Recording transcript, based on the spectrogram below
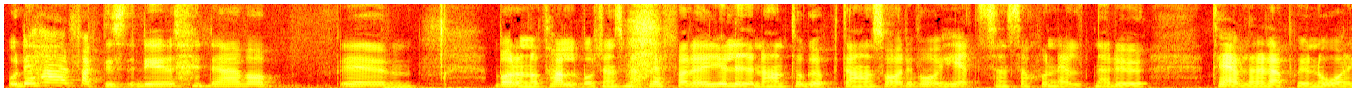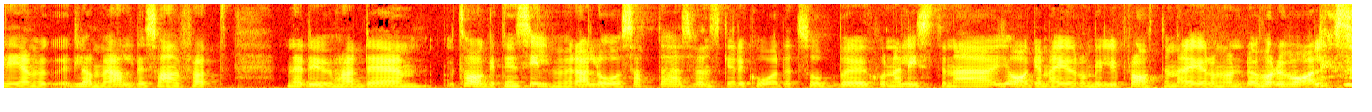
Och det här faktiskt, det, det här var eh, bara något halvår sedan som jag träffade Julin och han tog upp det. Han sa det var ju helt sensationellt när du tävlade där på junior-EM. Glömmer aldrig, sa han, för att när du hade tagit din silvermedalj och satt det här svenska rekordet så började journalisterna jaga mig och de ville ju prata med dig och de undrade vad det var liksom.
